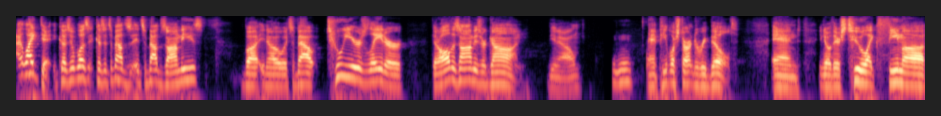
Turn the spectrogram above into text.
I liked it because it was because it's about it's about zombies, but you know it's about two years later that all the zombies are gone. You know, mm-hmm. and people are starting to rebuild, and you know there's two like FEMA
